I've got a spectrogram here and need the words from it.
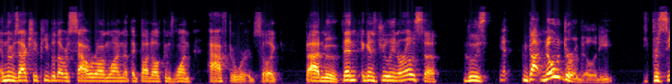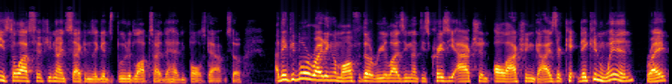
and there was actually people that were sour online that they thought Elkins won afterwards. So like Bad move. Then against Julian Erosa, who's got no durability, he proceeds to last 59 seconds and gets booted lopside the head and falls down. So I think people are writing him off without realizing that these crazy action, all action guys, they they can win, right?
